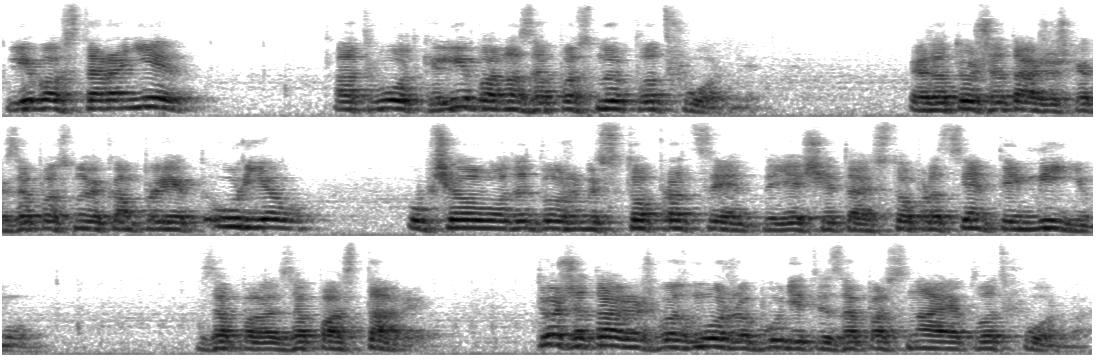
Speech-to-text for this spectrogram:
либо в стороне отводки, либо на запасной платформе. Это точно так же, как запасной комплект ульев. У пчеловода должен быть стопроцентный, я считаю, стопроцентный минимум запас, запас старый. Точно так же, возможно, будет и запасная платформа,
